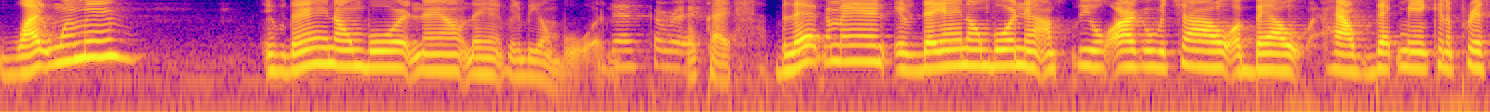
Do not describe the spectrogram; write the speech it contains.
White women, if they ain't on board now, they ain't gonna be on board. That's correct. Okay. Black men, if they ain't on board now, I'm still arguing with y'all about how black men can oppress.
